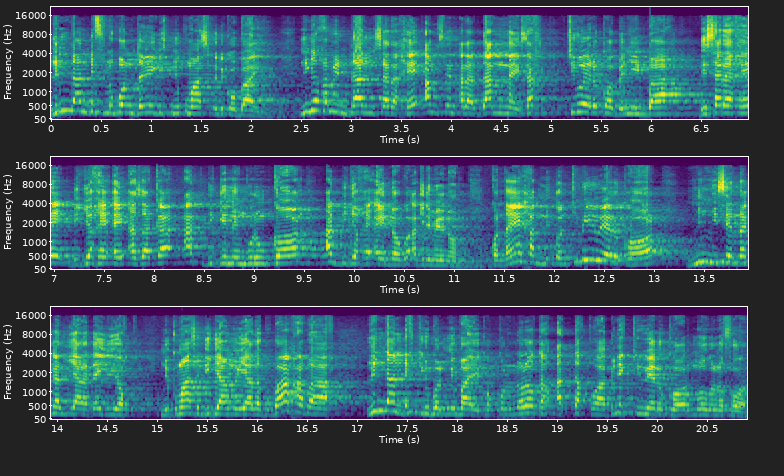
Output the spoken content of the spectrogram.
li mu daan def lu bon da ngay gis ñu commencé ko di ko bàyyi ñi nga xam ne daan ñu saraxee am seen alal daan nay sax ci weeru koor dañuy baax di saraxe di joxe ay azaka ak di génne mburum koor ak di joxe ay ndogu ak yu demee noonu kon da xam ni kon ci biir weeru koor nit ñi seen ragal yàlla day yokk ñu commencé di jaamu yàlla bu baax a baax liñ daan def ci lu bon ñu bàyyi ko kon looloo tax ak taqwa bi nekk ci weeru koor moo gën a foor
